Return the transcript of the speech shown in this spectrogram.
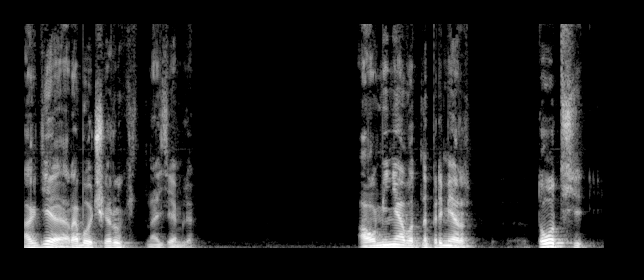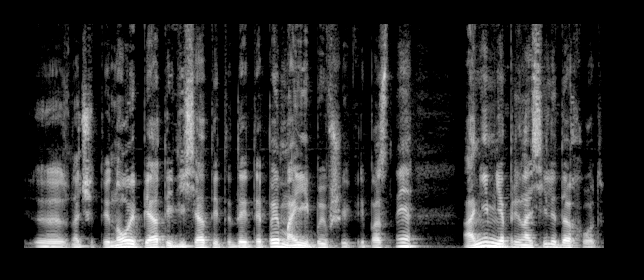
А где рабочие руки на землю? А у меня вот, например, тот, э, значит, иной, пятый, десятый, т.д. и т.п., мои бывшие крепостные, они мне приносили доход.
